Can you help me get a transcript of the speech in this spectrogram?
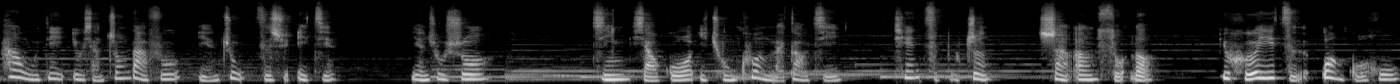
汉武帝又向中大夫严柱咨询意见。严柱说：“今小国以穷困来告急，天子不正，善安所乐，又何以子忘国乎？”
